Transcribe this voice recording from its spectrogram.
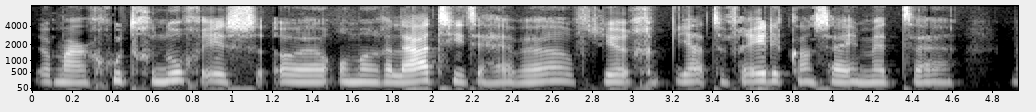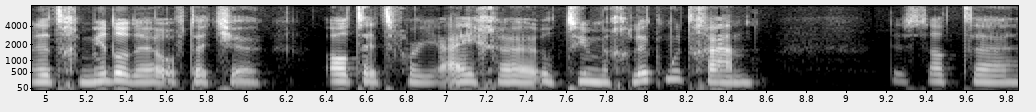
zeg maar, goed genoeg is eh, om een relatie te hebben. Of je ja, tevreden kan zijn met, eh, met het gemiddelde. Of dat je altijd voor je eigen ultieme geluk moet gaan. Dus dat eh,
